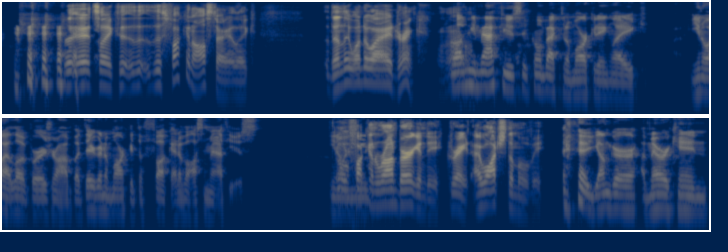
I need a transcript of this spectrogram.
it's like this fucking All Star. Like, then they wonder why I drink. I well, I mean, Matthews. If going back to the marketing, like, you know, I love Bergeron, but they're gonna market the fuck out of Austin Matthews. You know, oh, fucking mean? Ron Burgundy. Great. I watched the movie. Younger American,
